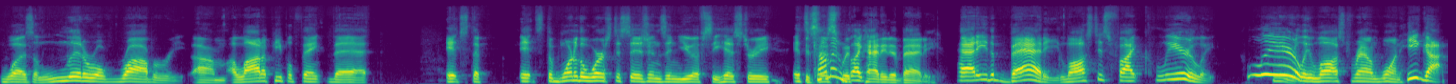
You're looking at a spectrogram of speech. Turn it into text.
was a literal robbery. Um, a lot of people think that it's the it's the one of the worst decisions in UFC history. It's Is coming with like Paddy the Baddy? Paddy the Baddy lost his fight clearly. Clearly lost round one. He got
